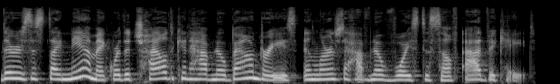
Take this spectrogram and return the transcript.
there's this dynamic where the child can have no boundaries and learns to have no voice to self advocate.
